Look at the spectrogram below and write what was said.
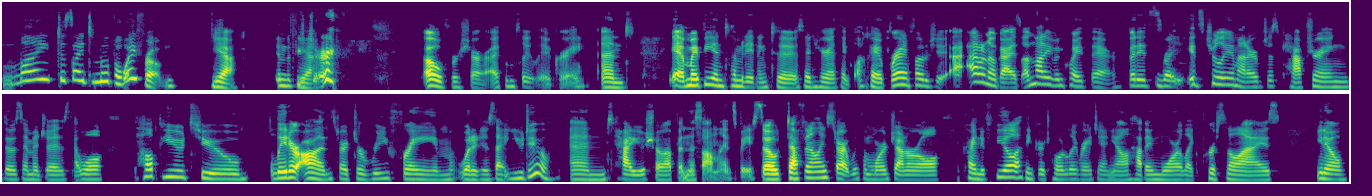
might decide to move away from. Yeah. In the future. Yeah. Oh, for sure. I completely agree. And yeah, it might be intimidating to sit here and think, okay, brand photo shoot. I, I don't know, guys. I'm not even quite there. But it's right. it's truly a matter of just capturing those images that will help you to later on start to reframe what it is that you do and how you show up in this online space. So definitely start with a more general kind of feel. I think you're totally right, Danielle, having more like personalized, you know,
